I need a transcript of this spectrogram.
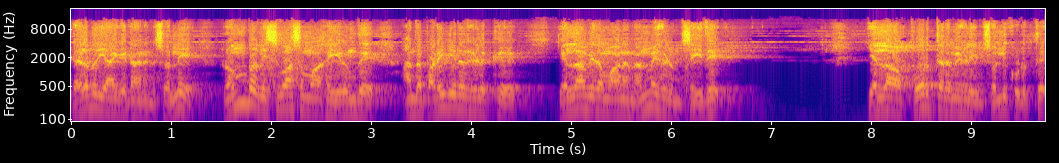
தளபதி ஆகிட்டான் சொல்லி ரொம்ப விசுவாசமாக இருந்து அந்த படை வீரர்களுக்கு எல்லா விதமான நன்மைகளும் செய்து எல்லா போர் திறமைகளையும் சொல்லிக் கொடுத்து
